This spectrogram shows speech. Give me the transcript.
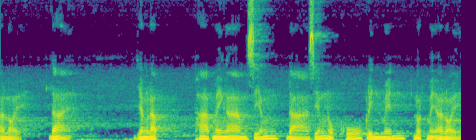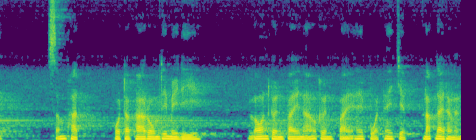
อร่อยได้ ยังรับภาพไม่งามเสียงด่าเสียงหนกหูกลิ่นเหม็นรสไม่อร่อย สัมผัสปวดพารมที่ไม่ดี ร้อนเกินไปหนาวเกินไปให้ปวดให้เจ็บรับได้ทางนั้น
